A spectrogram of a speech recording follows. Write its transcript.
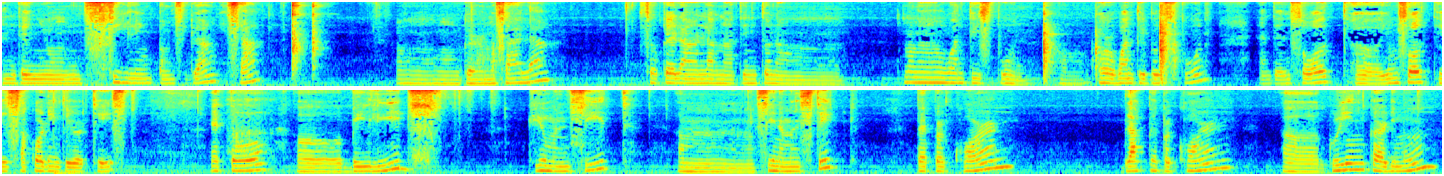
And then yung siling pangsigang, isa. Uh, garam masala. So, kailangan lang natin to ng mga 1 teaspoon uh, or 1 tablespoon. And then salt. Uh, yung salt is according to your taste. Ito, uh, bay leaves, cumin seed, um, cinnamon stick, peppercorn, black peppercorn, uh, green cardamom,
